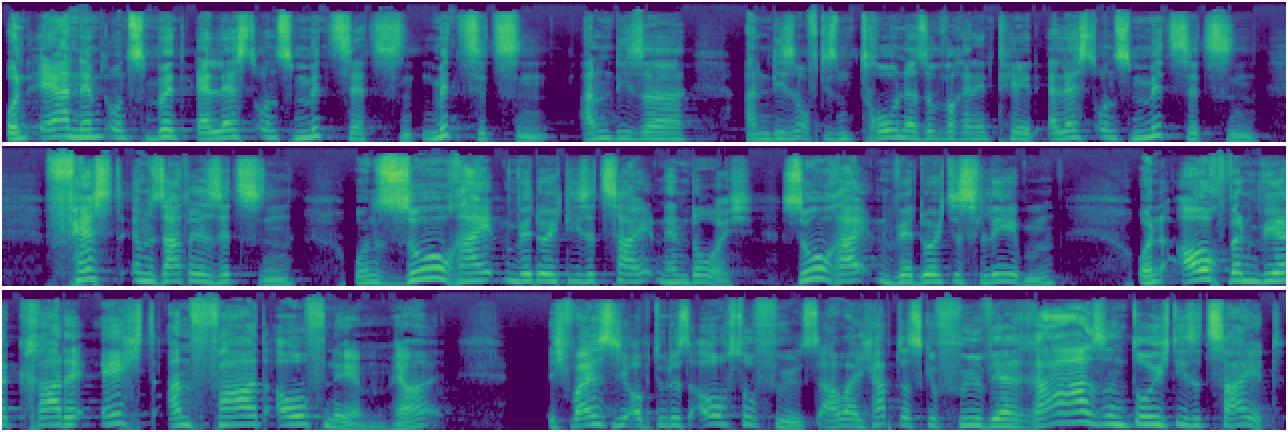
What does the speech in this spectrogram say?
Und er nimmt uns mit, er lässt uns mitsetzen, mitsitzen an dieser, an diesem, auf diesem Thron der Souveränität. Er lässt uns mitsitzen, fest im Sattel sitzen und so reiten wir durch diese Zeiten hindurch. So reiten wir durch das Leben. Und auch wenn wir gerade echt an Fahrt aufnehmen, ja, ich weiß nicht, ob du das auch so fühlst, aber ich habe das Gefühl, wir rasen durch diese Zeit.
